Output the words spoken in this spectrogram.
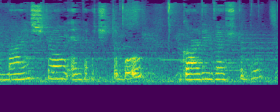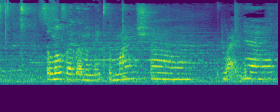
Minestrone and vegetable, garden vegetables. So most likely I'm gonna make the minestrone right now.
